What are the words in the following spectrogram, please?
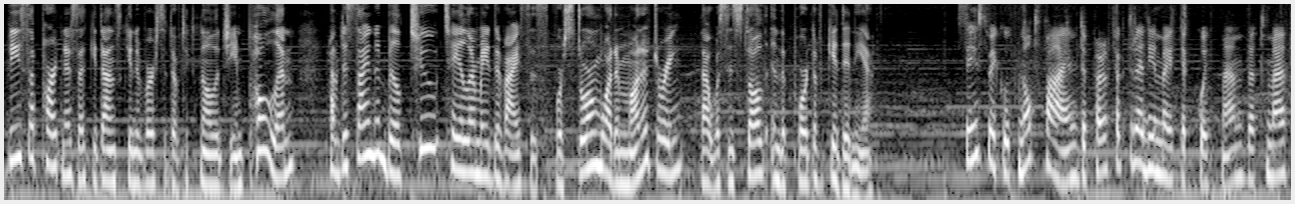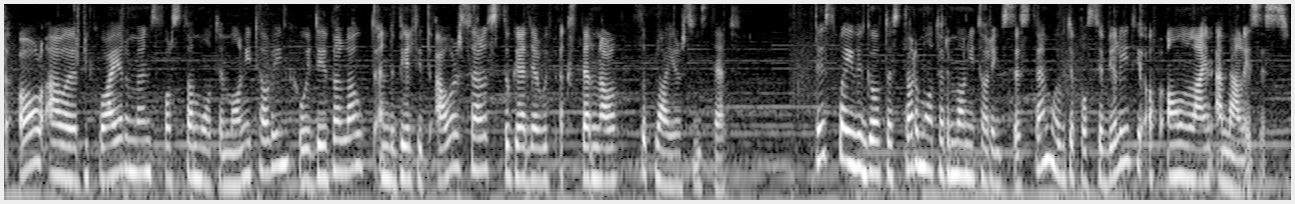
WISA partners at Gdansk University of Technology in Poland have designed and built two tailor-made devices for stormwater monitoring that was installed in the port of Gdynia. Since we could not find the perfect ready-made equipment that met all our requirements for stormwater monitoring, we developed and built it ourselves together with external suppliers instead. This way we got a stormwater monitoring system with the possibility of online analysis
